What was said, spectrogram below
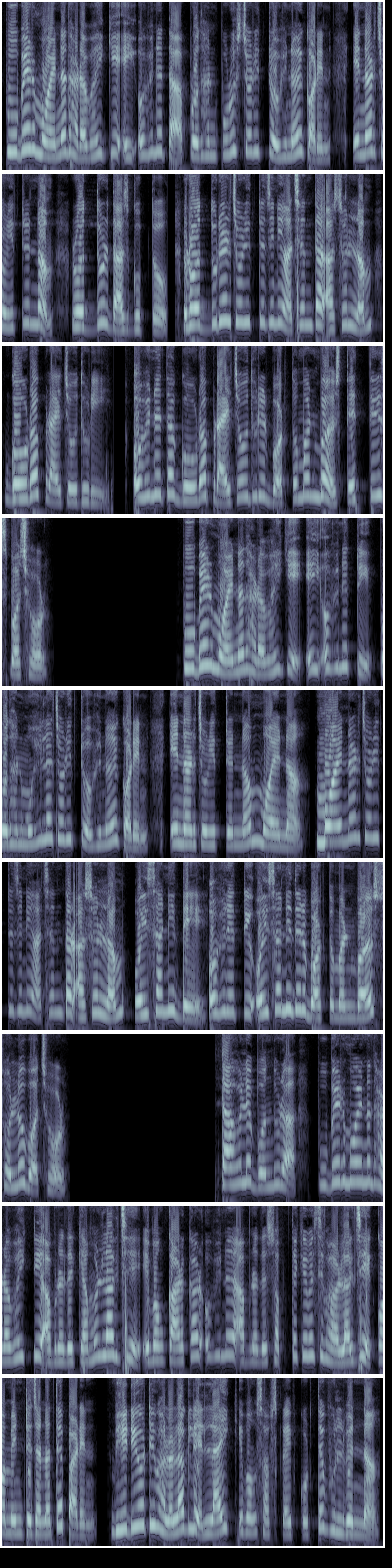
পুবের ময়না ধারাবাহিকে এই অভিনেতা প্রধান পুরুষ চরিত্রে অভিনয় করেন। এনার চরিত্রের নাম রোদ্দুর দাশগুপ্ত। রোদ্দুরের চরিত্রে যিনি আছেন তার আসল নাম গৌরব রায়চৌধুরী। অভিনেতা গৌরব রায়চৌধুরীর বর্তমান বয়স তেত্রিশ বছর। পুবের ময়না ধারাবাহিকে এই অভিনেত্রী প্রধান মহিলা চরিত্রে অভিনয় করেন। এনার চরিত্রের নাম ময়না। ময়নার চরিত্রে যিনি আছেন তার আসল নাম ঐশানী দে। অভিনেত্রী ঐশানীদের বর্তমান বয়স ষোলো বছর। তাহলে বন্ধুরা, পুবের ময়না ধারাবাহিকটি আপনাদের কেমন লাগছে এবং কার কার অভিনয় আপনাদের সবথেকে বেশি ভালো লাগছে কমেন্টে জানাতে পারেন। ভিডিওটি ভালো লাগলে লাইক এবং সাবস্ক্রাইব করতে ভুলবেন না।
